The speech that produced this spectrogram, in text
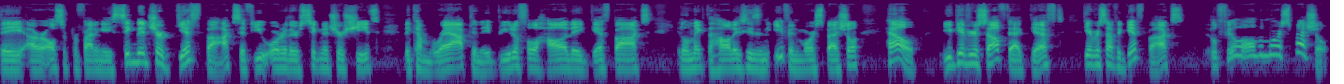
they are also providing a signature gift box. If you order their signature sheets, they come wrapped in a beautiful holiday gift box. It'll make the holiday season even more special. Hell, you give yourself that gift, give yourself a gift box, it'll feel all the more special.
